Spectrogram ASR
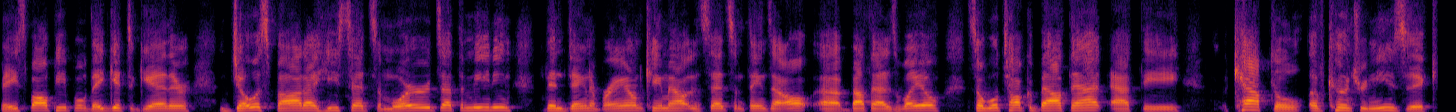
baseball people they get together. Joe Espada, he said some words at the meeting. Then Dana Brown came out and said some things all, uh, about that as well. So we'll talk about that at the capital of country music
